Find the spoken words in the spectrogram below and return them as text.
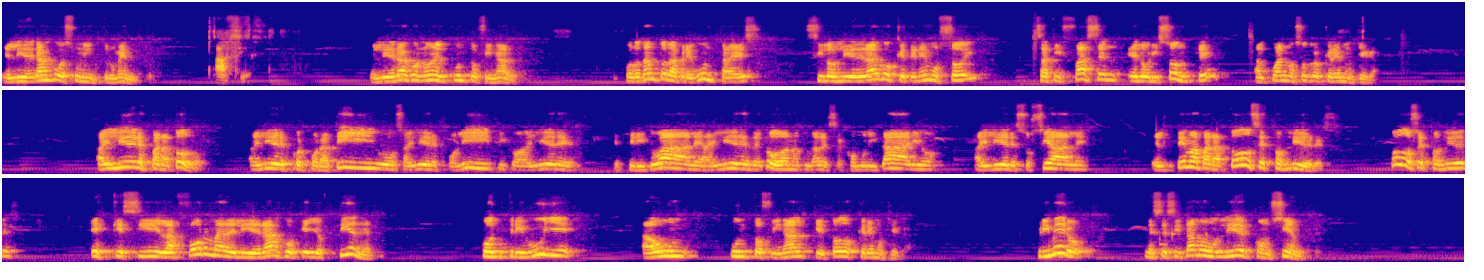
El liderazgo es un instrumento. Así es. El liderazgo no es el punto final. Por lo tanto, la pregunta es si los liderazgos que tenemos hoy satisfacen el horizonte al cual nosotros queremos llegar. Hay líderes para todo. Hay líderes corporativos, hay líderes políticos, hay líderes espirituales, hay líderes de toda naturaleza, comunitarios, hay líderes sociales. El tema para todos estos líderes, todos estos líderes, es que si la forma de liderazgo que ellos tienen contribuye a un punto final que todos queremos llegar. Primero, necesitamos un líder consciente,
